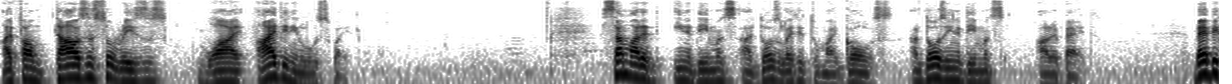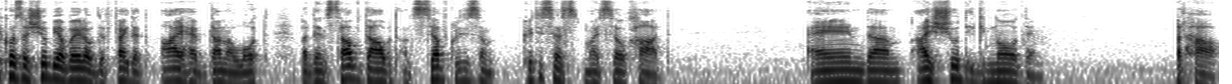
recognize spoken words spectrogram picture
I found thousands of reasons why I didn't lose weight. Some other inner demons are those related to my goals, and those inner demons are bad. Bad because I should be aware of the fact that I have done a lot, but then self doubt and self criticism criticize myself hard. And um, I should ignore them. But how?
